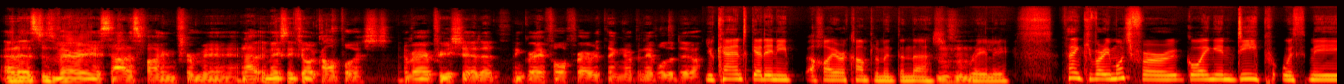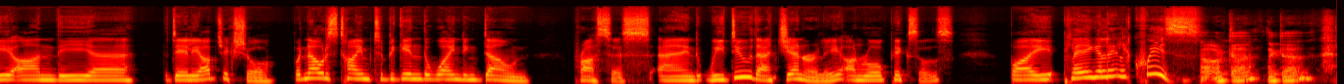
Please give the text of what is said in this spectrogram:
and it's just very satisfying for me and I, it makes me feel accomplished i'm very appreciated and grateful for everything i've been able to do You can't get any higher compliment than that, Mhm. really. Thank you very much for going in deep with me on the uh, the Daily Object Show. But now it's time to begin the winding down process, and we do that generally on Rogue Pixels by playing a little quiz. Oh, okay okay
